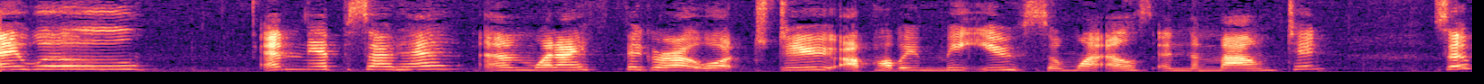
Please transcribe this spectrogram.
I will end the episode here, and when I figure out what to do, I'll probably meet you somewhere else in the mountain. So,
